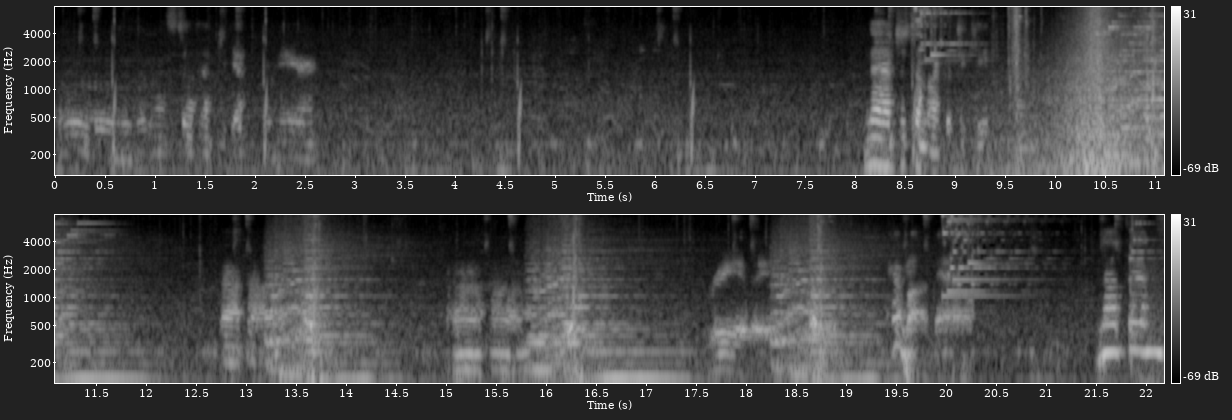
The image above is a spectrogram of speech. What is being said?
What do I still have to get from here? Nah, just unlock with the key. Uh-huh. Uh-huh. Really? Come on now. Nothing?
